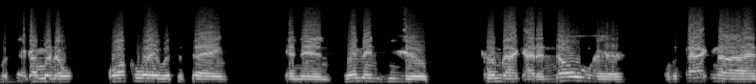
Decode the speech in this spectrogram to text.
Looks like I'm going to walk away with the thing, and then him and Hugh come back out of nowhere on the back nine.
